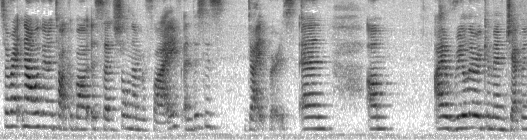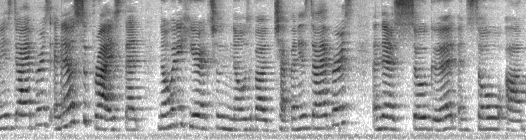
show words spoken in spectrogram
so right now we're going to talk about essential number five, and this is diapers. And um, I really recommend Japanese diapers, and I was surprised that nobody here actually knows about Japanese diapers and they're so good and so uh,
